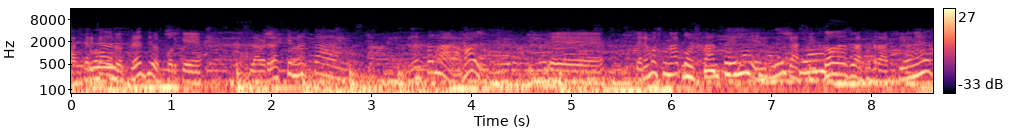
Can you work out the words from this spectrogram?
acerca de los precios, porque la verdad es que no están, no están nada mal. Eh, tenemos una constante en casi todas las atracciones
